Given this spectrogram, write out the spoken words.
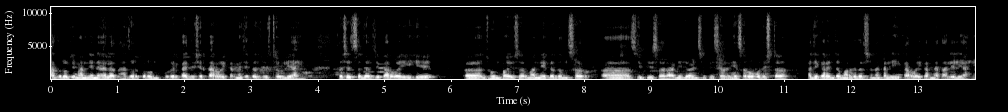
आज रोजी मान्य न्यायालयात हजर करून पुढील कायदेशीर कारवाई करण्याची तजवीज ठेवली आहे. तसेच सदरची कारवाई हे झोन फाईव्ह सर मान्य Kadam sir C P sir आणि जॉईंट सी पी सर हे सर्व वरिष्ठ अधिकाऱ्यांच्या मार्गदर्शनाखाली ही कारवाई करण्यात आलेली आहे.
